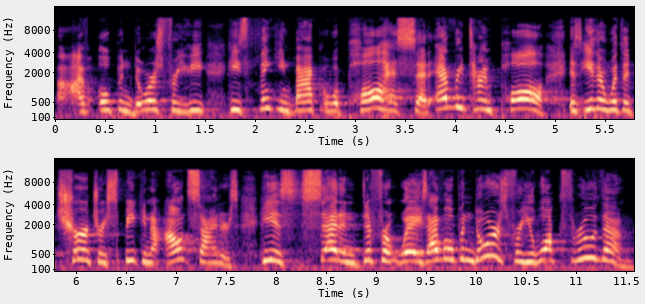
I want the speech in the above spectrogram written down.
I've opened doors for you. He, he's thinking back of what Paul has said. Every time Paul is either with a church or he's speaking to outsiders, he has said in different ways, I've opened doors for you, walk through them.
